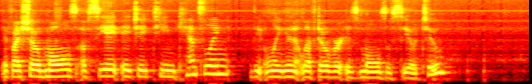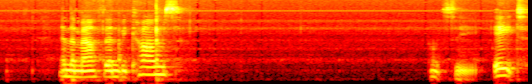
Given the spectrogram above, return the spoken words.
If I show moles of C8H18 canceling, the only unit left over is moles of CO2. And the math then becomes, let's see, 8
